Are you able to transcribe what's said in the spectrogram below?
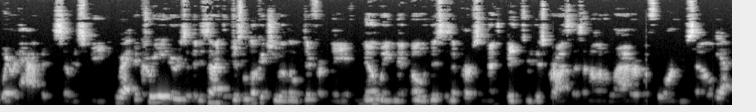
where it happens, so to speak. Right. The creators and the designers just look at you a little differently, knowing that oh, this is a person that's been through this process and on a ladder before themselves. Yeah.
